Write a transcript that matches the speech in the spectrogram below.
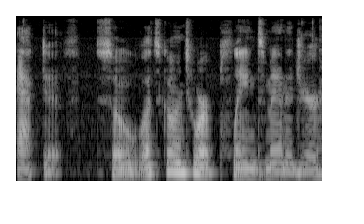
active. So let's go into our planes manager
